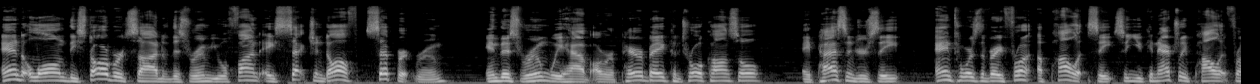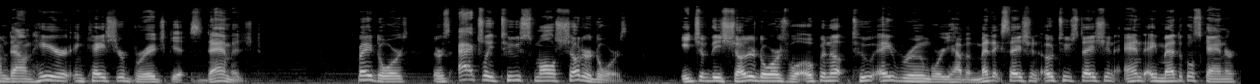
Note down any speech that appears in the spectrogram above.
And along the starboard side of this room, you will find a sectioned off separate room. In this room, we have our repair bay control console, a passenger seat, and towards the very front, a pilot seat so you can actually pilot from down here in case your bridge gets damaged. Bay doors, there's actually two small shutter doors. Each of these shutter doors will open up to a room where you have a medic station, O2 station, and a medical scanner.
